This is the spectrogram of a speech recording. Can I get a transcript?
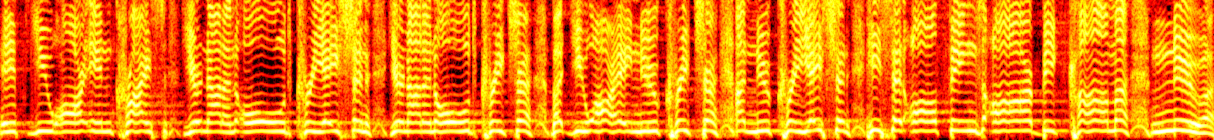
if you are in Christ, you're not an old creation, you're not an old creature, but you are a new creature, a new creation. He said, All things are become new.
